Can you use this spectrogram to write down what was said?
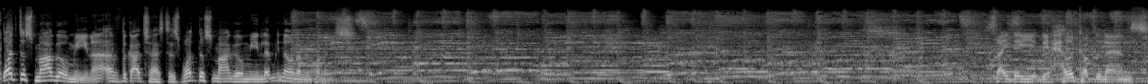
what does Mago mean? I, I forgot to ask this. What does Mago mean? Let me know in the comments. It's like the, the helicopter dance.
